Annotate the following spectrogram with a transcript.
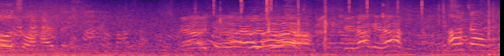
我手还没。给他，给他。啊，这样不错。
